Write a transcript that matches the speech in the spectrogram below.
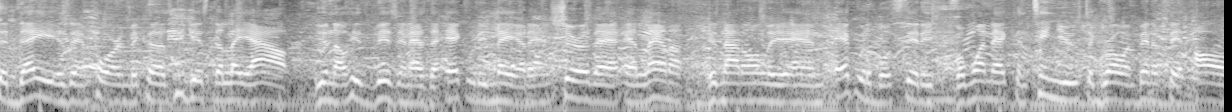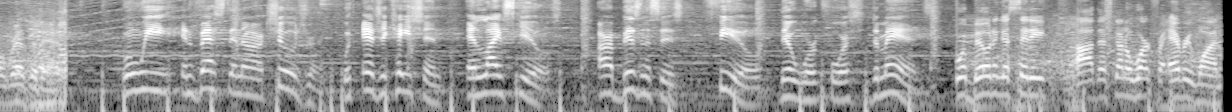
Today is important because he gets to lay out, you know, his vision as the equity mayor to ensure that Atlanta is not only an equitable city, but one that continues to grow and benefit all residents. When we invest in our children with education and life skills, our businesses feel their workforce demands. We're building a city uh, that's going to work for everyone,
